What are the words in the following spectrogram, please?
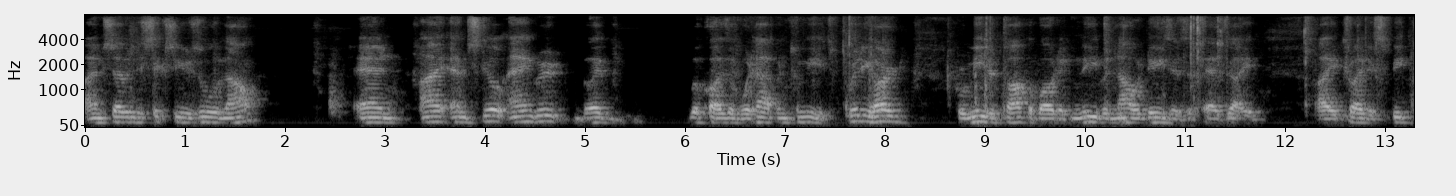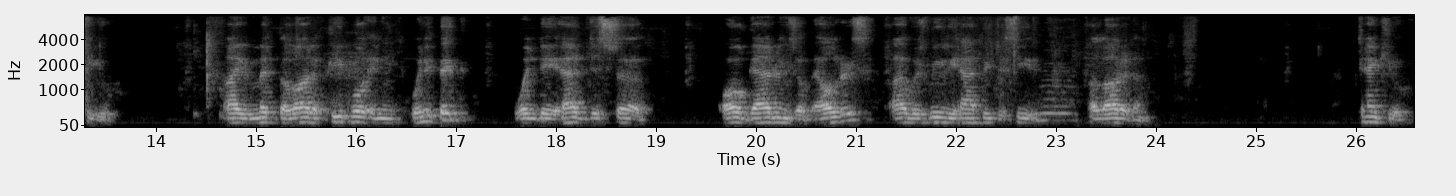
I'm 76 years old now, and I am still angered by, because of what happened to me. It's pretty hard for me to talk about it, and even nowadays as, as I, I try to speak to you. I met a lot of people in Winnipeg when they had this uh, all gatherings of elders. I was really happy to see a lot of them. Thank you.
